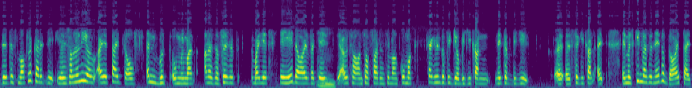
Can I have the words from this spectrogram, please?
dit is makliker dat jy jy sal nou nie jou eie tyd half inboet om iemand anders te vreeslik maar jy jy het daai wat jy hmm. die ou se hand sal vat en sê man kom ek kyk net of ek jou bietjie kan net 'n bietjie 'n stukkie kan uit en miskien was dit net op daai tyd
